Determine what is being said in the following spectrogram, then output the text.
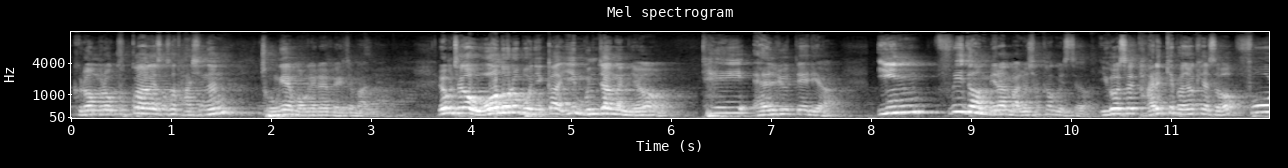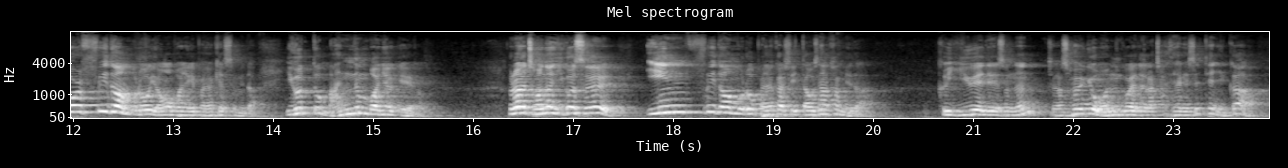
그러므로 굳건하게 서서 다시는 종의 멍에를 매지 말라. 여러분 제가 원어로 보니까 이 문장은요. 테이 엘류테리아 in freedom이란 말로 시작하고 있어요. 이것을 다르게 번역해서 for freedom으로 영어 번역이 번역했습니다. 이것도 맞는 번역이에요. 그러나 저는 이것을 in freedom으로 번역할 수 있다고 생각합니다. 그 이유에 대해서는 제가 설교 원고에다가 자세하게 쓸 테니까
